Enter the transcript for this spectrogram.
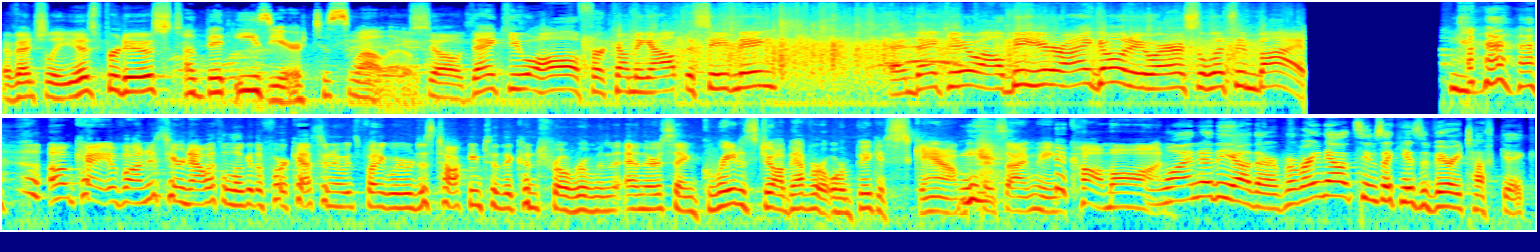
eventually is produced a bit easier to swallow. So thank you all for coming out this evening. And thank you. I'll be here. I ain't going anywhere, so let's imbibe. okay, Yvonne is here now with a look at the forecast. And it was funny, we were just talking to the control room and, and they're saying greatest job ever or biggest scam. Because, I mean, come on. One or the other. But right now it seems like he has a very tough gig.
